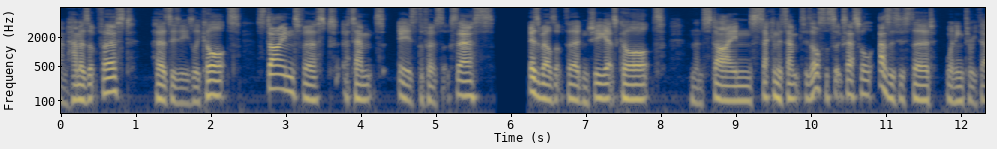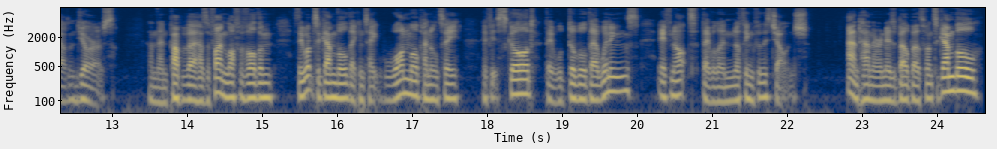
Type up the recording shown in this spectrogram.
And Hannah's up first, hers is easily caught. Stijn's first attempt is the first success. Isabel's up third and she gets caught. And then Stijn's second attempt is also successful, as is his third, winning 3,000 euros. And then Papa Bear has a final offer for them. If they want to gamble, they can take one more penalty. If it's scored, they will double their winnings. If not, they will earn nothing for this challenge. And Hannah and Isabel both want to gamble,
